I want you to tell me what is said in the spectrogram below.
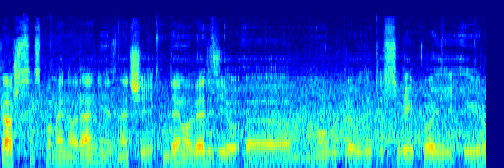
Kao što sam spomenuo ranije, znači demo verziju e, mogu preuzeti svi koji igru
